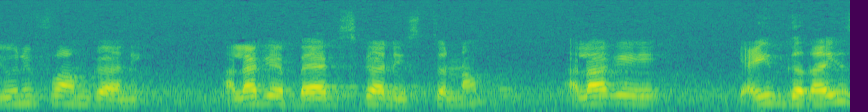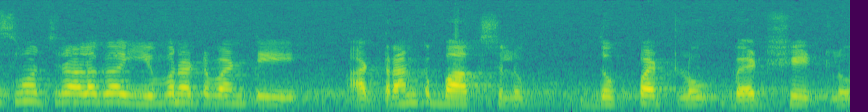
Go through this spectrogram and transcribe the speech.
యూనిఫామ్ కానీ అలాగే బ్యాగ్స్ కానీ ఇస్తున్నాం. అలాగే ఐదు గత ఐదు సంవత్సరాలుగా ఇవ్వనటువంటి ఆ ట్రంక్ బాక్సులు దుప్పట్లు బెడ్షీట్లు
